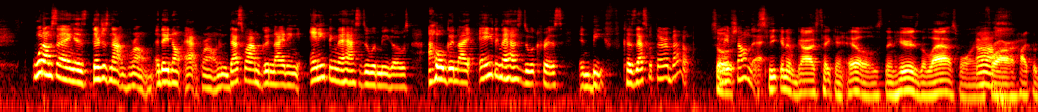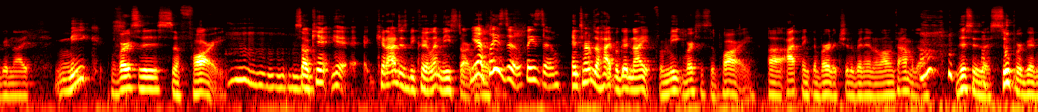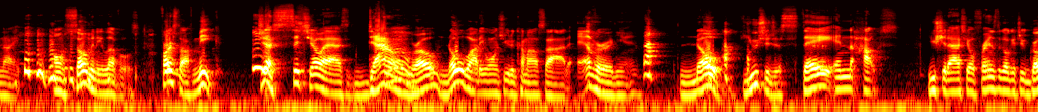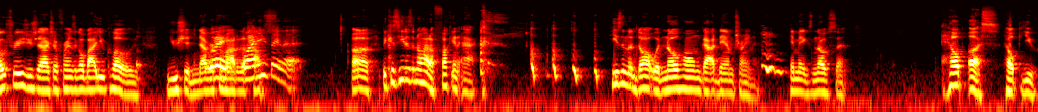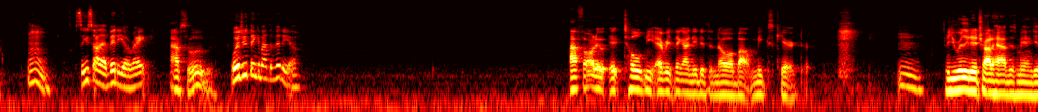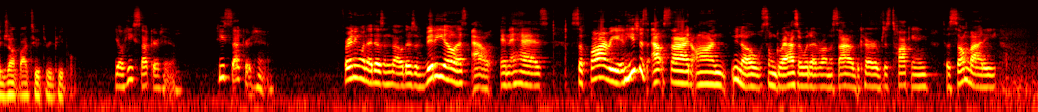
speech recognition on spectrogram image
what I'm saying is they're just not grown and they don't act grown. And that's why I'm good nighting anything that has to do with Migos. I will good night anything that has to do with Chris and beef because that's what they're about. So and they've shown that. Speaking of guys taking L's, then here's the last one Ah. for our hyper good night. Meek versus Safaree. so can yeah, can I just be clear? Let me start. With yeah, please do. Please do. In terms of hyper good night for Meek versus Safaree, uh, I think the verdict should have been in a long time ago. this is a super good night on so many levels. First off, Meek, just sit your ass down, bro. Nobody wants you to come outside ever again. No, you should just stay in the house. You should ask your friends to go get you groceries. You should ask your friends to go buy you clothes. You should never Wait, come out of the why house. Why do you say that? Uh, because he doesn't know how to fucking act. He's an adult with no home goddamn training. It makes no sense. Help us help you. Mm. So you saw that video, right? Absolutely. What did you think about the video? I thought it, it told me everything I needed to know about Meek's character. Mm. You really did try to have this man get jumped by two, three people. Yo, he suckered him. He suckered him. For anyone that doesn't know, there's a video that's out and it has Safaree and he's just outside on, you know, some grass or whatever on the side of the curb just talking to somebody.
